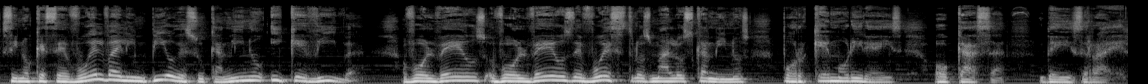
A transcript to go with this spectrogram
sino que se vuelva el impío de su camino y que viva. Volveos, volveos de vuestros malos caminos, ¿por qué moriréis, oh casa de Israel?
